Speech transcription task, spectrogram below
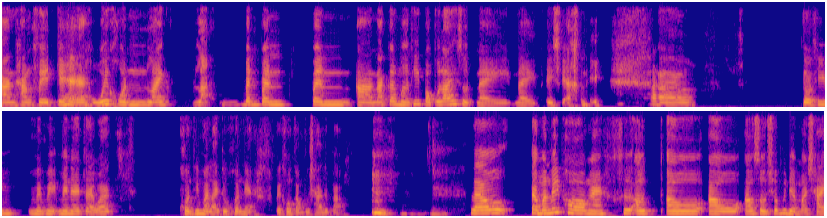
ารณ์ทางเฟซแกโอ้ยคนไลค์ละเป็นเป็น เป็นอ่านักการเมืองที่ popular ที่สุดในในเอเชียคันนี้ตัวที่ไม่ไม่ไม่แน่ใจว่าคนที่มาไลฟ์ทุกคนเนี่ย เป็นคนกัมพูชาหรือเปล่า แล้วแต่มันไม่พอไง คือเอาเอาเอาเอาโซเชียลมีเดียมาใช้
